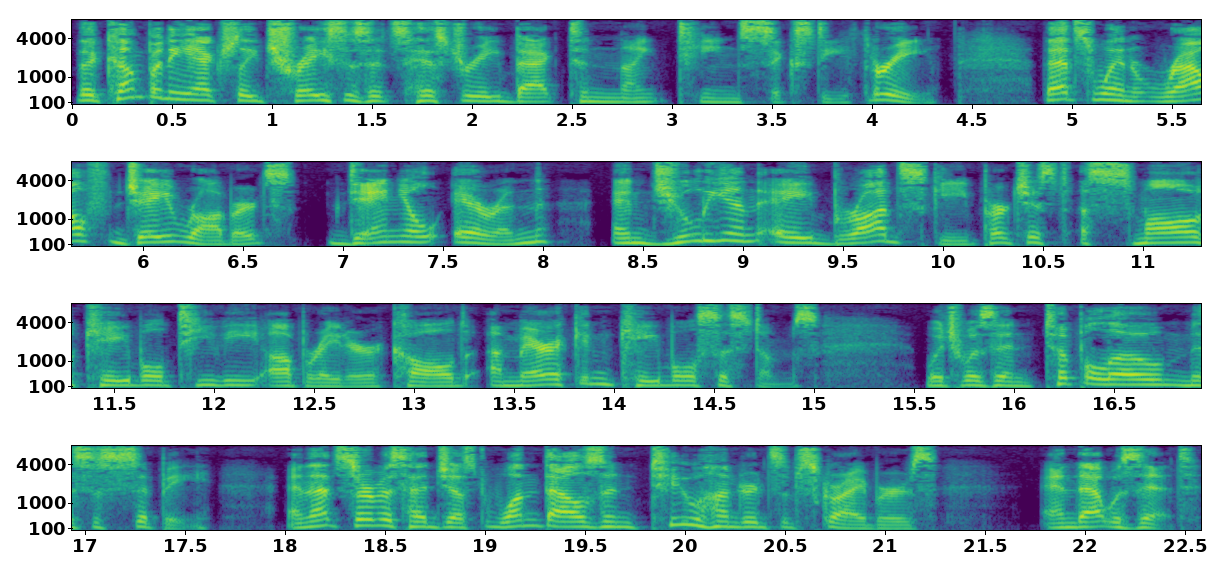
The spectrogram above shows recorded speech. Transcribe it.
The company actually traces its history back to 1963. That's when Ralph J. Roberts, Daniel Aaron, and Julian A. Brodsky purchased a small cable TV operator called American Cable Systems, which was in Tupelo, Mississippi, and that service had just 1,200 subscribers, and that was it.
